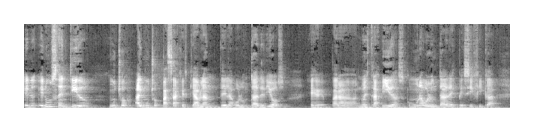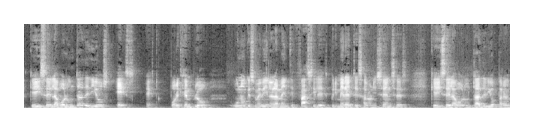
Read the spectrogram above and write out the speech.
En, un sentido, hay muchos pasajes que hablan de la voluntad de Dios eh, para nuestras vidas, como una voluntad específica que dice la voluntad de Dios es esto. Por ejemplo, uno que se me viene a la mente fácil es Primera de Tesalonicenses, que dice la voluntad de Dios para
